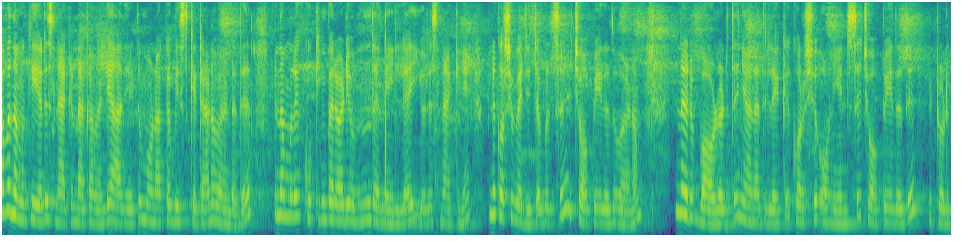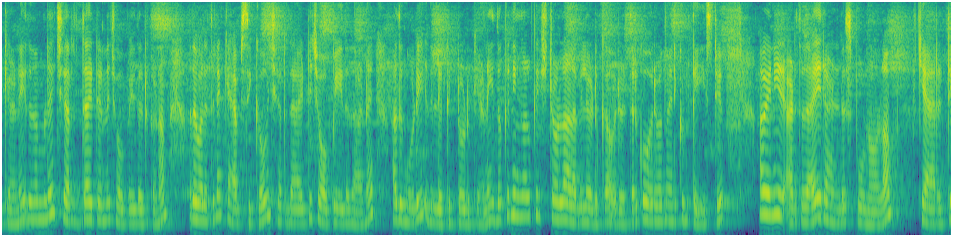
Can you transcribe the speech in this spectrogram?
അപ്പോൾ നമുക്ക് ഈ ഒരു സ്നാക്ക് ഉണ്ടാക്കാൻ വേണ്ടി ആദ്യമായിട്ട് മുണക്ക ബിസ്ക്കറ്റാണ് വേണ്ടത്. നമ്മൾ കുക്കിംഗ് പരിപാടി ഒന്നും തന്നെ ഇല്ല ഈ ഒരു സ്നാക്കിന് പിന്നെ കുറച്ച് വെജിറ്റബിൾസ് ചോപ്പ് ചെയ്തത് വേണം. എന്നൊരു ബൗളെടുത്ത് ഞാൻ അതിലേക്ക് കുറച്ച് ഓണിയൻസ് ചോപ്പ് ചെയ്തത് ഇട്ട് കൊടുക്കുകയാണ്. ഇത് നമ്മൾ ചെറുതായിട്ട് തന്നെ ചോപ്പ് ചെയ്തെടുക്കണം. അതുപോലെ തന്നെ ക്യാപ്സിക്കവും ചെറുതായിട്ട് ചോപ്പ് ചെയ്തതാണ്. അതും കൂടി ഇതിലേക്ക് ഇട്ട് കൊടുക്കുകയാണ്. ഇതൊക്കെ നിങ്ങൾക്ക് ഇഷ്ടമുള്ള അളവിലെടുക്കുക. ഓരോരുത്തർക്കും ഓരോന്നായിരിക്കും ടേസ്റ്റ്. അപ്പോൾ ഇനി അടുത്തതായി രണ്ട് സ്പൂണോളം ക്യാരറ്റ്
